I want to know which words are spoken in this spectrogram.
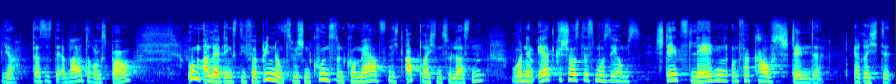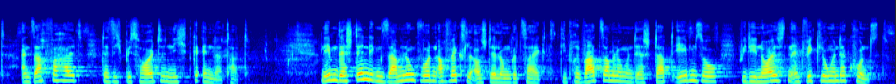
Ja, das ist der Erweiterungsbau. Um allerdings die Verbindung zwischen Kunst und Kommerz nicht abbrechen zu lassen, wurden im Erdgeschoss des Museums stets Läden und Verkaufsstände errichtet. Ein Sachverhalt, der sich bis heute nicht geändert hat. Neben der ständigen Sammlung wurden auch Wechselausstellungen gezeigt, die Privatsammlungen der Stadt ebenso wie die neuesten Entwicklungen der Kunst.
